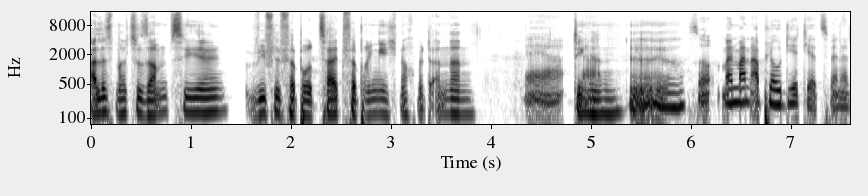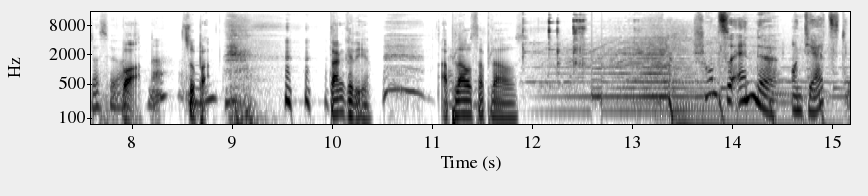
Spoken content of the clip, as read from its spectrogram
alles mal zusammenzählen. Wie viel Zeit verbringe ich noch mit anderen ja, ja, Dingen? Ja. Ja, so, mein Mann applaudiert jetzt, wenn er das hört. Boah, ne? super. Mhm. Danke dir. Applaus, Applaus schon zu Ende. Und jetzt?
